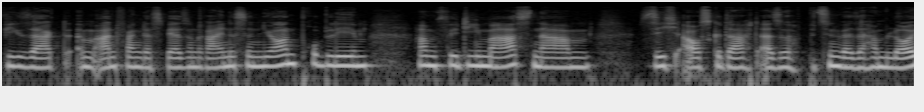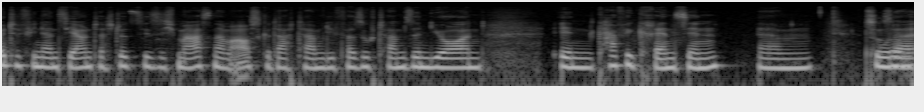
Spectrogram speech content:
wie gesagt, am Anfang, das wäre so ein reines Seniorenproblem, haben für die Maßnahmen sich ausgedacht, also beziehungsweise haben Leute finanziell unterstützt, die sich Maßnahmen ausgedacht haben, die versucht haben, Senioren in Kaffeekränzchen ähm, oder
